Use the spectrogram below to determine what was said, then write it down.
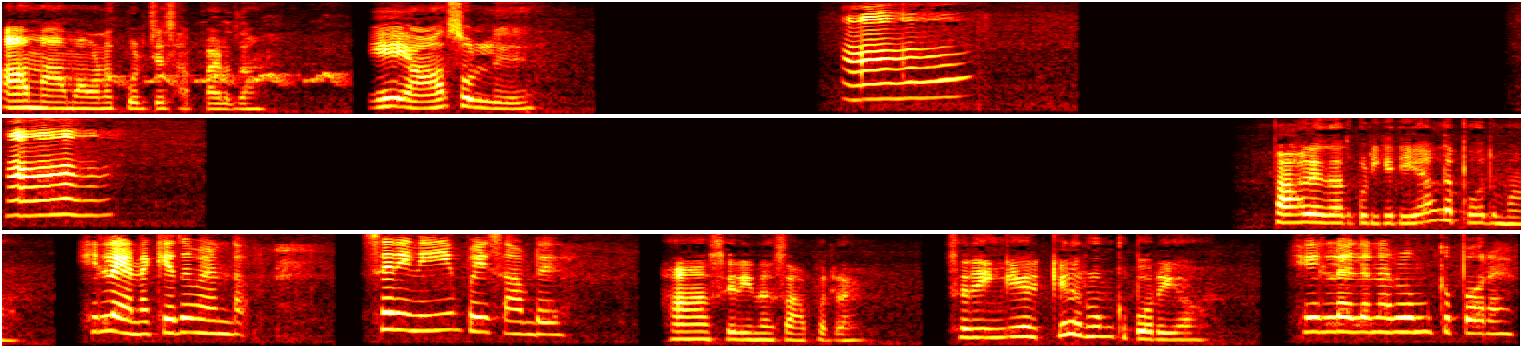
ஆமாம் ஆமாம் உனக்கு பிடிச்ச சாப்பாடு தான் ஏய் ஆ சொல்லு ஆ பால் ஏதாவது குடிக்கிறியா? இல்லை போதுமா? இல்லை எனக்கு எதுவும் வேண்டாம். சரி நீயும் போய் சாப்பிடு. ஆ சரி நான் சாப்பிட்றேன். சரி இங்கே இருக்கே ரூமுக்கு போறியா? இல்லை இல்லை நான் ரூமுக்கு போகிறேன்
